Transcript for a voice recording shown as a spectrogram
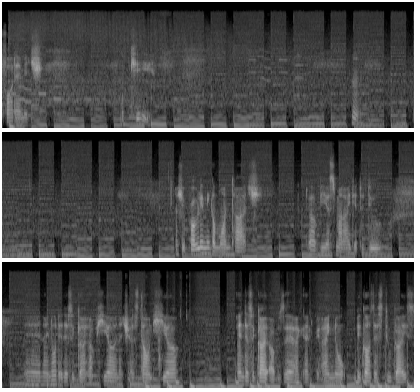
4 damage. Okay. Hmm. I should probably make a montage. That would be a smart idea to do. And I know that there's a guy up here and a chest down here. And there's a guy up there and I know because there's two guys.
